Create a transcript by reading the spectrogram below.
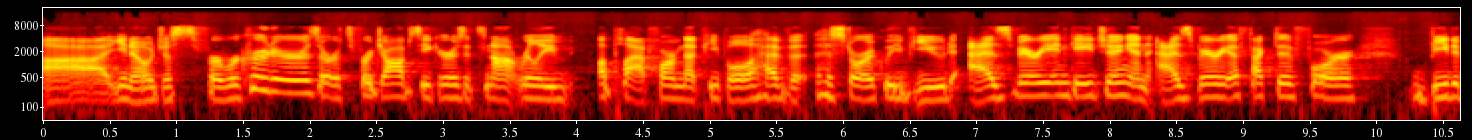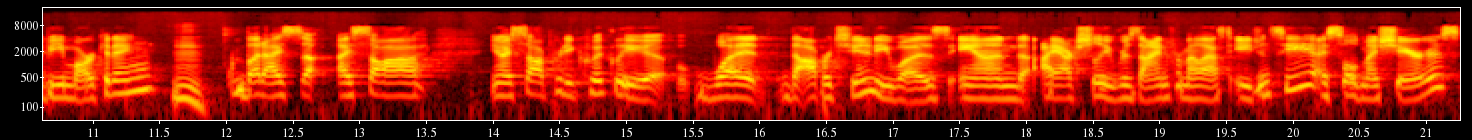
uh, you know, just for recruiters or it's for job seekers. It's not really a platform that people have historically viewed as very engaging and as very effective for B2B marketing. But I saw, I saw, you know, I saw pretty quickly what the opportunity was. And I actually resigned from my last agency. I sold my shares.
